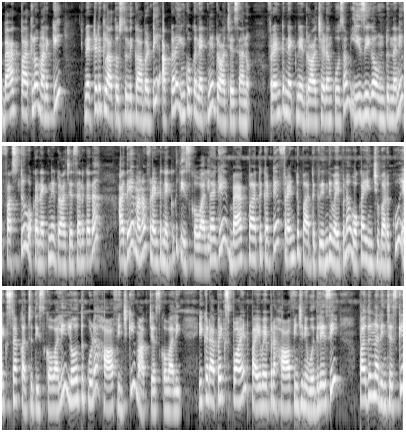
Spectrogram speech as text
బ్యాక్ పార్ట్లో మనకి నెట్టెడ్ క్లాత్ వస్తుంది కాబట్టి అక్కడ ఇంకొక నెక్ని డ్రా చేశాను. ఫ్రంట్ నెక్ని డ్రా చేయడం కోసం ఈజీగా ఉంటుందని ఫస్ట్ ఒక నెక్ని డ్రా చేశాను కదా అదే మనం ఫ్రంట్ నెక్కి తీసుకోవాలి. అలాగే బ్యాక్ పార్ట్ కంటే ఫ్రంట్ పార్ట్ క్రింది వైపున ఒక ఇంచు వరకు ఎక్స్ట్రా ఖర్చు తీసుకోవాలి. లోతు కూడా హాఫ్ ఇంచ్కి మార్క్ చేసుకోవాలి. ఇక్కడ అపెక్స్ పాయింట్ పై వైపున హాఫ్ ఇంచ్ని వదిలేసి పదున్నర ఇంచెస్కి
